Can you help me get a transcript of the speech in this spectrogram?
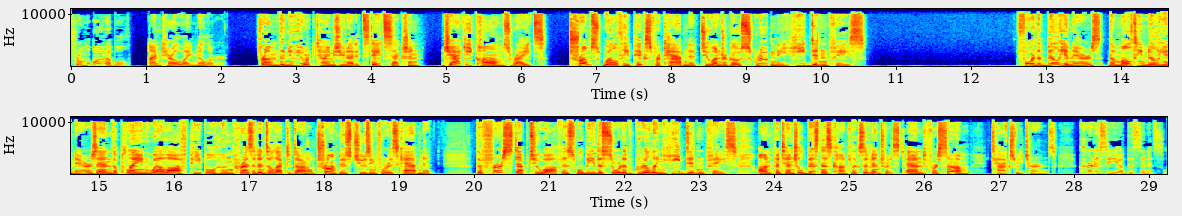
From Audible, I'm Caroline Miller. From the New York Times United States section, Jackie Calmes writes Trump's wealthy picks for cabinet to undergo scrutiny he didn't face. For the billionaires, the multimillionaires, and the plain well off people whom President elect Donald Trump is choosing for his cabinet, the first step to office will be the sort of grilling he didn't face on potential business conflicts of interest and, for some, tax returns, courtesy of the Senate.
